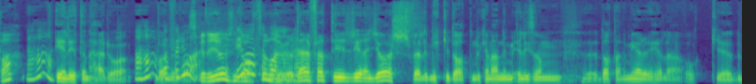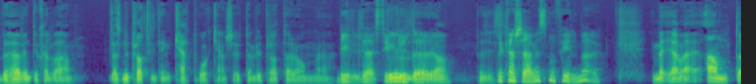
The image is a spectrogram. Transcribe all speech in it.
Va? Jaha. Enligt den här då. Aha, varför var. då? Ska det göras i Det var datorn nu? Därför att det redan görs väldigt mycket i datorn. Du kan anim- liksom, eh, dataanimera det hela och eh, du behöver inte själva... Alltså nu pratar vi inte en catwalk kanske utan vi pratar om eh, Bilder, stillbilder. bilder. Ja, precis. Eller kanske även små filmer. Men, ja, men anta,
